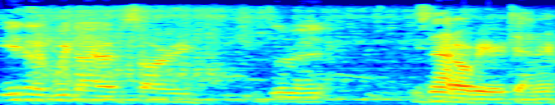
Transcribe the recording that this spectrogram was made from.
Ethan, if we die, I'm sorry. It's alright. He's not over here, Tanner.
